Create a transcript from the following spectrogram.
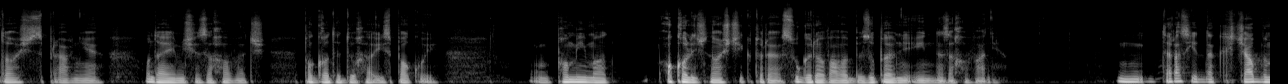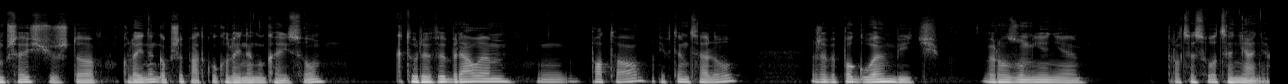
dość sprawnie udaje mi się zachować pogodę ducha i spokój, pomimo okoliczności, które sugerowałyby zupełnie inne zachowanie. Teraz jednak chciałbym przejść już do kolejnego przypadku, kolejnego case'u, który wybrałem po to i w tym celu, żeby pogłębić rozumienie procesu oceniania.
